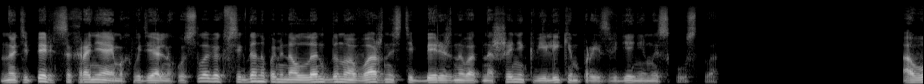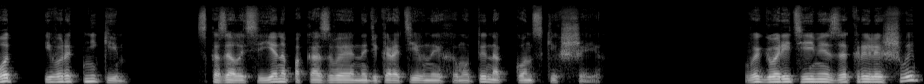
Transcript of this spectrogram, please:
но теперь сохраняемых в идеальных условиях, всегда напоминал Лэнгдону о важности бережного отношения к великим произведениям искусства. А вот и воротники, сказала Сиена, показывая на декоративные хомуты на конских шеях. Вы говорите, ими закрыли швы?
